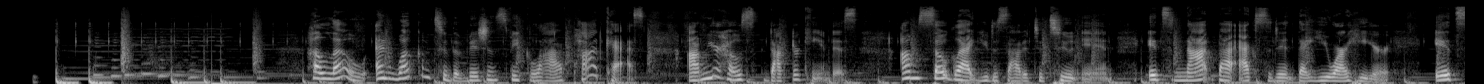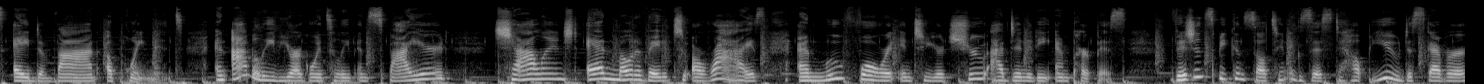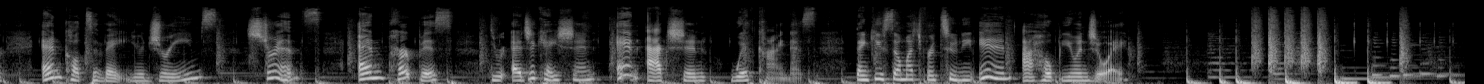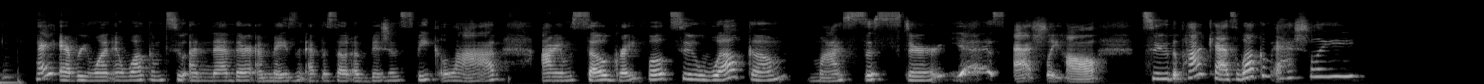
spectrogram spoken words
Hello, and welcome to the Vision Speak Live podcast. I'm your host, Dr. Candice. I'm so glad you decided to tune in. It's not by accident that you are here. It's a divine appointment. And I believe you are going to leave inspired, challenged, and motivated to arise and move forward into your true identity and purpose. Vision Speak Consulting exists to help you discover and cultivate your dreams, strengths, and purpose through education and action with kindness. Thank you so much for tuning in. I hope you enjoy. Hey everyone, and welcome to another amazing episode of Vision Speak Live. I am so grateful to welcome my sister, yes, Ashley Hall, to the podcast. Welcome, Ashley.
